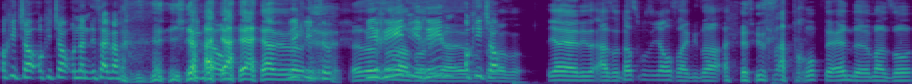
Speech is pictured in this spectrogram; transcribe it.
okay, ciao, okay, ciao, und dann ist einfach, ja, Genau. ja, ja, ja, wir- Wirklich so. Wir reden, wir so, Digga, reden, das okay, ciao. So. Ja, ja, also das muss ich auch sagen, dieser, dieses abrupte Ende immer so.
